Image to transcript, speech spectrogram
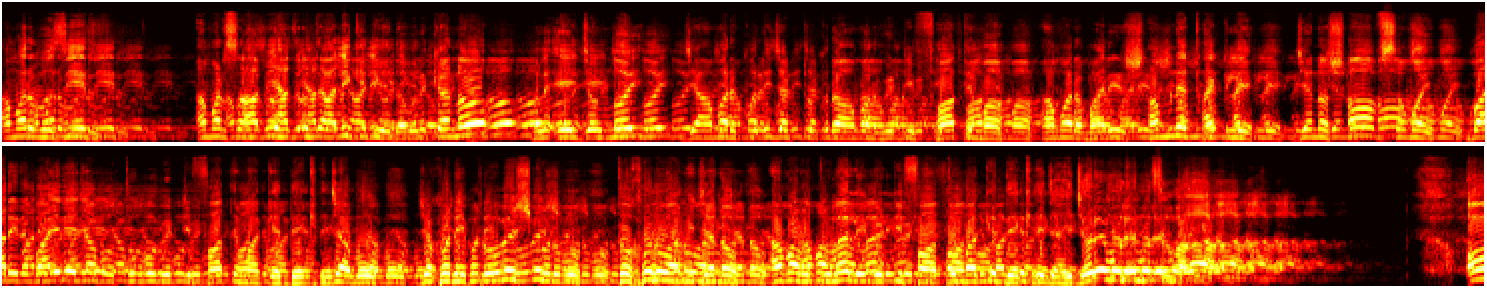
আমার ওজির আমার সাহাবী হযরত আলীকে দিয়ে দাও। বলে কেন? বলে এই জন্যই যে আমার কলিজার টুকরা আমার বেটি ফাতেমা আমার বাড়ির সামনে থাকলে যেন সব সময় বাড়ির বাইরে যাব তবু বেটি ফাতেমাকে দেখে যাব। যখনই প্রবেশ করব তখনও আমি যেন আমার দুলালি বেটি ফাতেমাকে দেখে যাই। জোরে বলেন সুবহানাল্লাহ। ও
